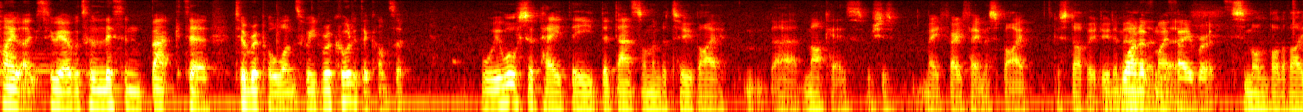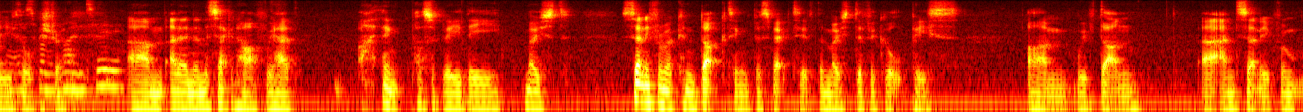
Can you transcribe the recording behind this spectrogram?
Highlights to be able to listen back to, to Ripple once we'd recorded the concert. We also played the, the Danzón number two by uh, Marquez, which is made very famous by Gustavo Dudamel. One of my the favourites. Simon Bolivar Youth Yeah, that's one Orchestra. of mine too. Um, and then in the second half, we had, I think, possibly the most, certainly from a conducting perspective, the most difficult piece um, we've done, uh, and certainly from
